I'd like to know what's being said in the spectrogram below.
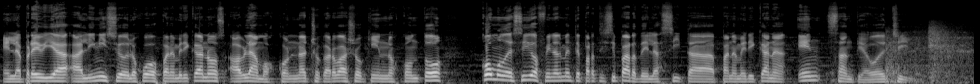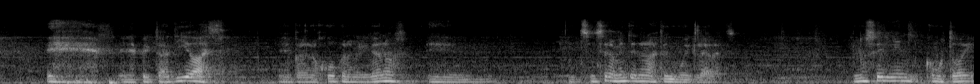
En la previa al inicio de los Juegos Panamericanos hablamos con Nacho Carballo, quien nos contó cómo decidió finalmente participar de la cita panamericana en Santiago de Chile. Eh, en expectativas, eh, para los Juegos Panamericanos, eh, sinceramente no las tengo muy claras. No sé bien cómo estoy,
